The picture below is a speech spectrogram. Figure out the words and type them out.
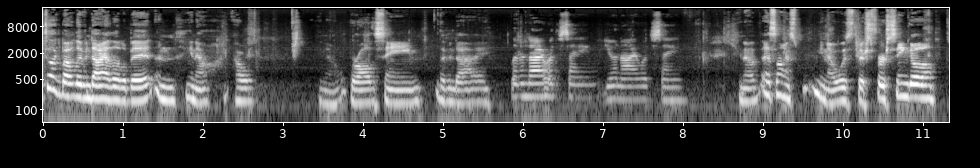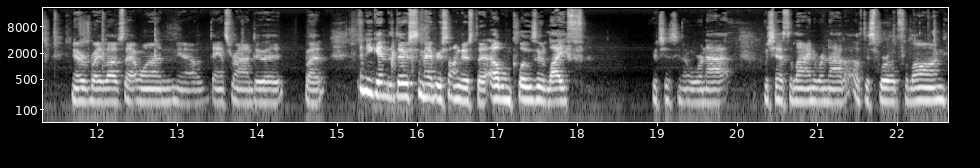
We've talked about live and die a little bit, and you know how you know we're all the same. Live and die. Live and Die were the same. You and I were the same. You know that song is you know was their first single. You know everybody loves that one. You know dance around to it. But then you get into there's some heavier song. There's the album closer, Life, which is you know we're not, which has the line we're not of this world for long.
